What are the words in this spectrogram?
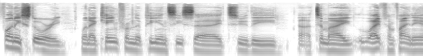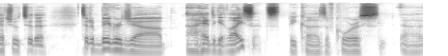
Funny story: when I came from the P&C side to the uh, to my life and financial to the to the bigger job, I had to get licensed because, of course, uh,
